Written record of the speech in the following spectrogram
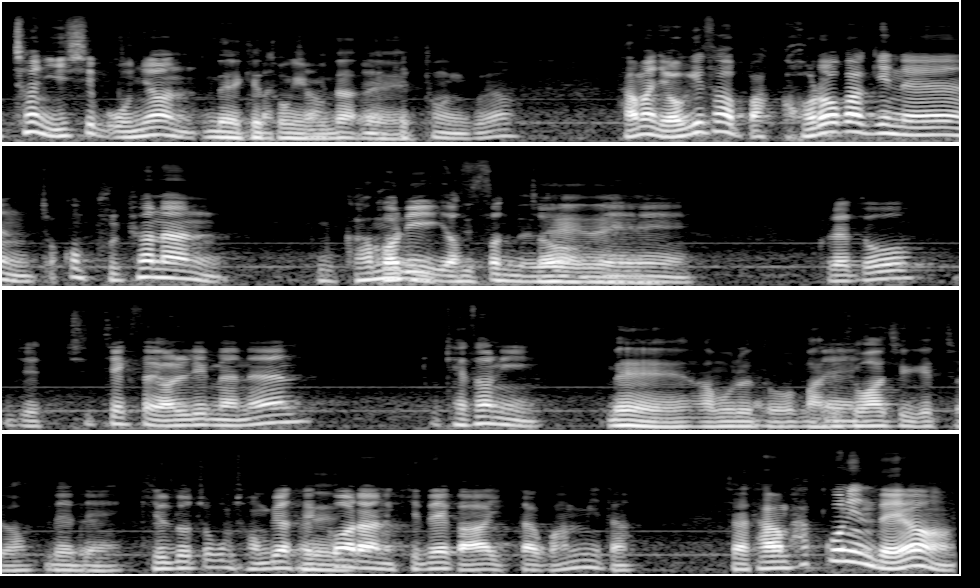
2025년 네, 개통입니다. 네, 네. 개통이고요. 다만 여기서 막 걸어가기는 조금 불편한 가만히 거리였었죠. 있- 네, 네. 예. 그래도 이제 GTX가 열리면은 좀 개선이 네, 아무래도 많이 네. 좋아지겠죠. 네네 길도 조금 정비가 될 네. 거라는 기대가 있다고 합니다. 자 다음 학군인데요.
